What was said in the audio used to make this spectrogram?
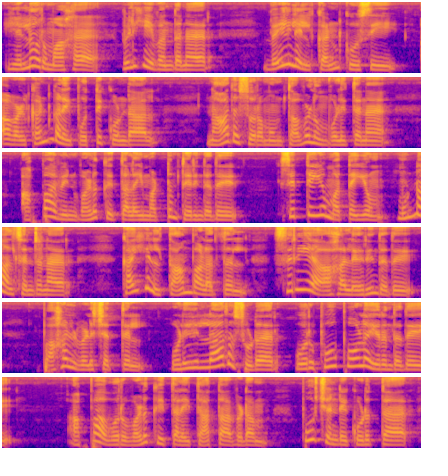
எல்லோருமாக வெளியே வந்தனர். வெயிலில் கண் கூசி அவள் கண்களை பொத்தி கொண்டாள். நாதசுரமும் தவளும் ஒலித்தன. அப்பாவின் வழுக்கு தலை மட்டும் தெரிந்தது. சித்தியும் அத்தையும் முன்னால் சென்றனர். கையில் தாம்பாளத்தில் சிறிய அகல் எரிந்தது. பகல் வெளிச்சத்தில் ஒளியில்லாத சுடர் ஒரு பூ போல இருந்தது. அப்பா ஒரு வழுக்கை தலை தாத்தாவிடம் பூச்செண்டை கொடுத்தார்.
